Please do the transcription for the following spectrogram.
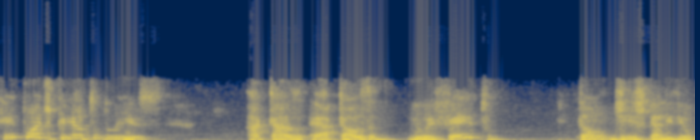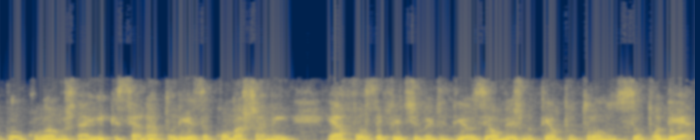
quem pode criar tudo isso? A causa, é a causa e o efeito? Então, diz Galileu, concluamos daí que se a natureza, como a chamei, é a força efetiva de Deus e ao mesmo tempo o trono do seu poder,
